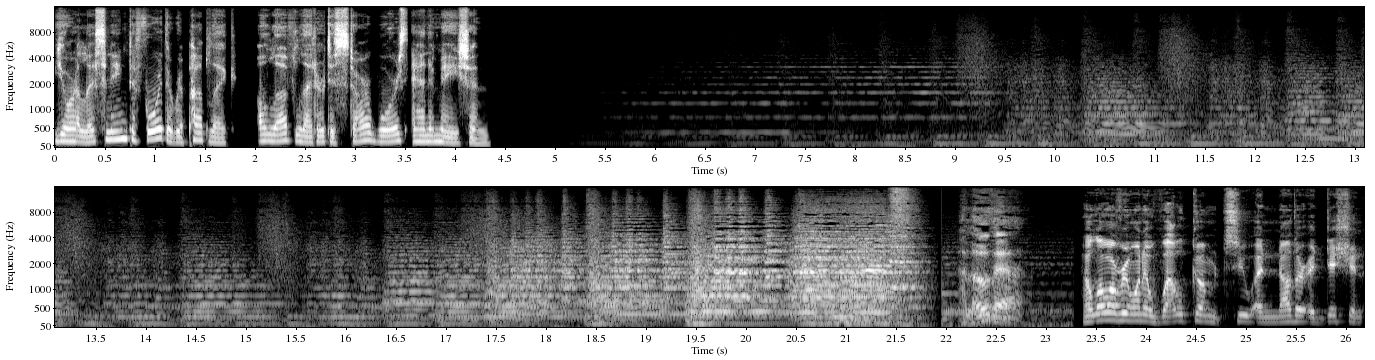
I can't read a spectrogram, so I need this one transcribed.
You're listening to For the Republic, a love letter to Star Wars animation. Hello, everyone, and welcome to another edition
